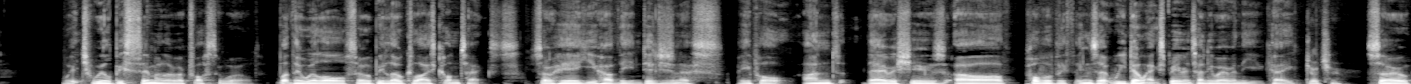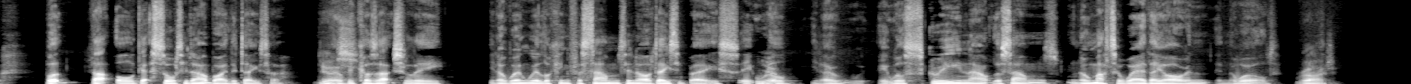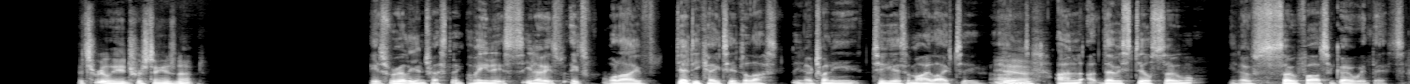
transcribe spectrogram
which will be similar across the world, but there will also be localized contexts. So here you have the indigenous people, and their issues are probably things that we don't experience anywhere in the UK. Gotcha. So, but that all gets sorted out by the data you know, because actually you know, when we're looking for SAMs in our database, it will, you know, it will screen out the SAMs no matter where they are in, in the world. Right. It's really interesting, isn't it? It's really interesting. I mean, it's you know, it's it's what I've dedicated the last you know 22 years of my life to. And, Yeah. and uh, there is still so you know so far to go with this.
